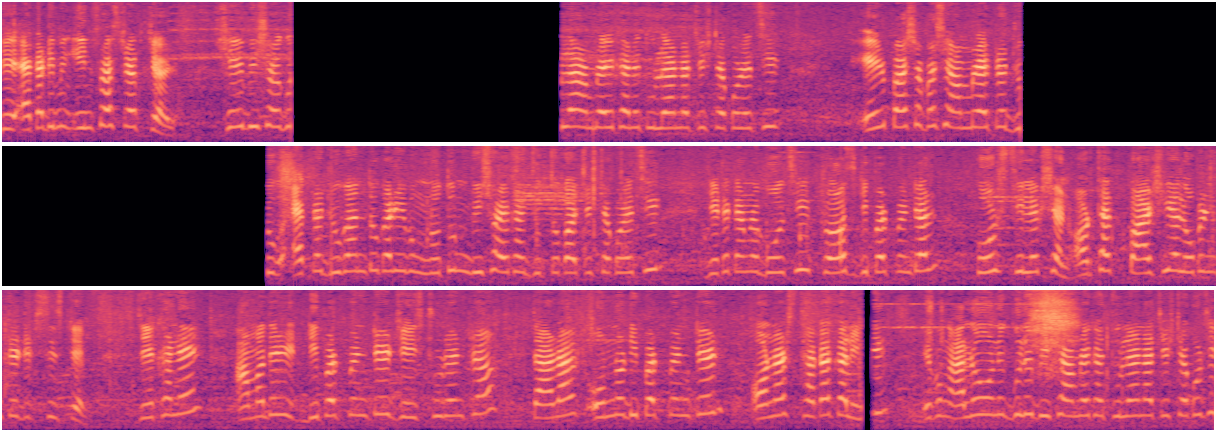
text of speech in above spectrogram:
যে একাডেমিক ইনফ্রাস্ট্রাকচার সেই বিষয়গুলো এখানে তুলে আনার চেষ্টা করেছি। এর পাশাপাশি আমরা একটা একটা যুগান্তকারী এবং নতুন বিষয় এখানে যুক্ত করার চেষ্টা করেছি, যেটাকে আমরা বলছি ক্রস ডিপার্টমেন্টাল কোর্স সিলেকশন অর্থাৎ পার্শিয়াল ওপেন ক্রেডিট সিস্টেম যেখানে আমাদের ডিপার্টমেন্টের যে স্টুডেন্টরা তারা অন্য ডিপার্টমেন্টের অনার্স থাকাকালীন এবং আরও অনেকগুলো বিষয় আমরা এখানে তুলে আনার চেষ্টা করছি,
